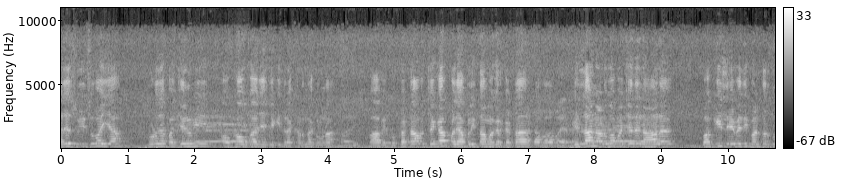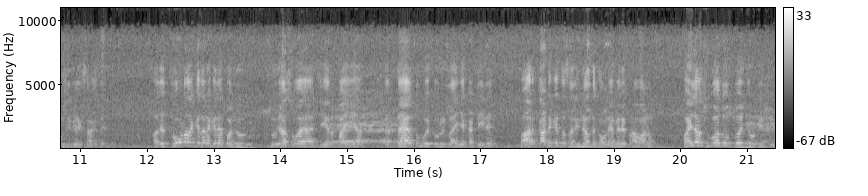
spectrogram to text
ਅਜੇ ਸੂਈ ਸੁਭਾਈ ਆ ਥੋੜਾ ਜਿਹਾ ਬੱਚੇ ਨੂੰ ਵੀ ਔਖਾ ਹੋਊਗਾ ਜੇ ਚੰਗੀ ਤਰ੍ਹਾਂ ਖੜਨਾ ਹਾਂਜੀ। ਆ ਵੇਖੋ ਕੱਟਾ ਚੰਗਾ ਪਲਿਆ ਪਲੀਤਾ ਮਗਰ ਕੱਟਾ। ਗਿੱਲਾ ਨਾੜੂਆ ਬੱਚੇ ਦੇ ਨਾਲ ਬਾਕੀ ਲੇਵੇ ਦੀ ਬਣਤਰ ਤੁਸੀਂ ਵੇਖ ਸਕਦੇ ਜੀ। ਅਜੇ ਥੋੜਾ ਕਿਤੇ ਨਾ ਕਿਤੇ ਪਸ਼ੂ ਸੂਇਆ ਸੁਆਇਆ ਜੇਰ ਪਾਈ ਆ ਤੇ ਤੈ ਤੂੰ ਇੱਕ ਵਾਰੀ ਲਾਈ ਆ ਕੱਟੀ ਨੇ। ਬਾਹਰ ਕੱਢ ਕੇ ਤਸੱਲੀ ਨਾਲ ਦਿਖਾਉਣੇ ਆ ਮੇਰੇ ਭਰਾਵਾਂ ਨੂੰ। ਪਹਿਲਾ ਸੂਆ ਦੋਸਤੋ ਇਹ ਝੋਟੀ ਸੀ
